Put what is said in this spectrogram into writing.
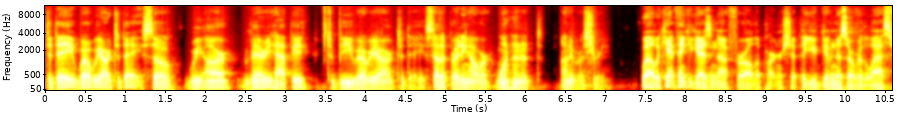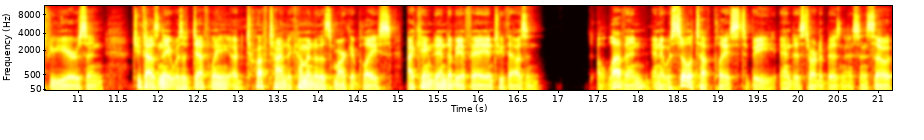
today where we are today. So we are very happy to be where we are today, celebrating our 100th anniversary. Well, we can't thank you guys enough for all the partnership that you've given us over the last few years. And 2008 was a definitely a tough time to come into this marketplace. I came to NWFA in 2011, and it was still a tough place to be and to start a business. And so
